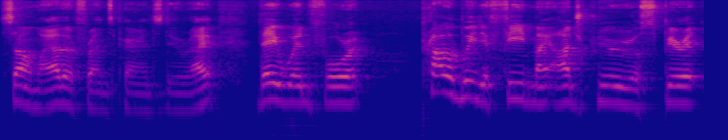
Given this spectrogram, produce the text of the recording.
some of my other friends' parents do, right? They win for it, probably to feed my entrepreneurial spirit,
